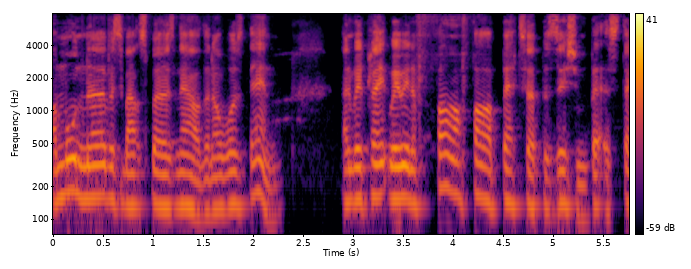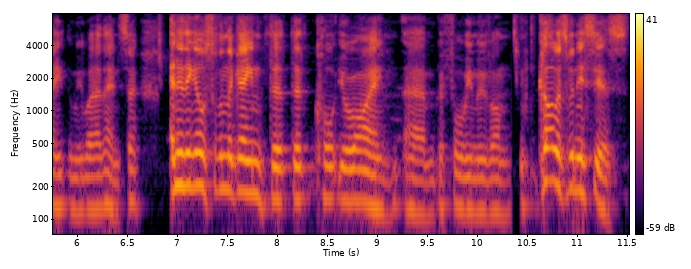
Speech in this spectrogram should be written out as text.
I'm more nervous about Spurs now than I was then and we're. We're in a far, far better position, better state than we were then. So, anything else from the game that, that caught your eye um, before we move on? Carlos Vinicius.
